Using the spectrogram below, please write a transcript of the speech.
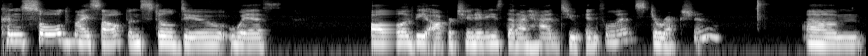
consoled myself and still do with all of the opportunities that I had to influence direction. Um,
